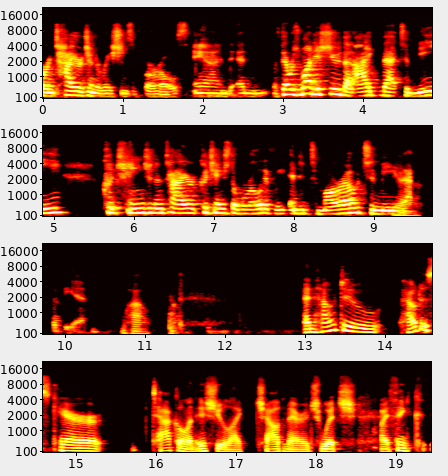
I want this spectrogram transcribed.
for entire generations of girls. And and if there was one issue that I that to me could change an entire could change the world if we ended tomorrow, to me yeah. that would be it. Wow. And how do how does care tackle an issue like child marriage, which I think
